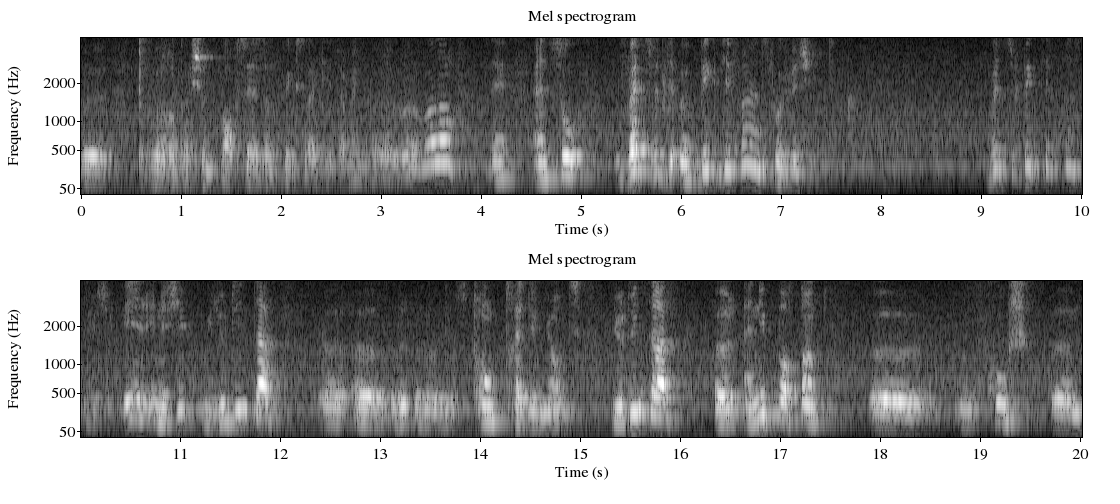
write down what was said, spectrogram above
the, the, repression forces and things like it. I mean, uh, voilà. And so that's a big difference with Egypt. That's a big difference with Egypt. In, in Egypt, you didn't have uh, uh, uh strong trade unions. You didn't have uh, an important uh, couche, um,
